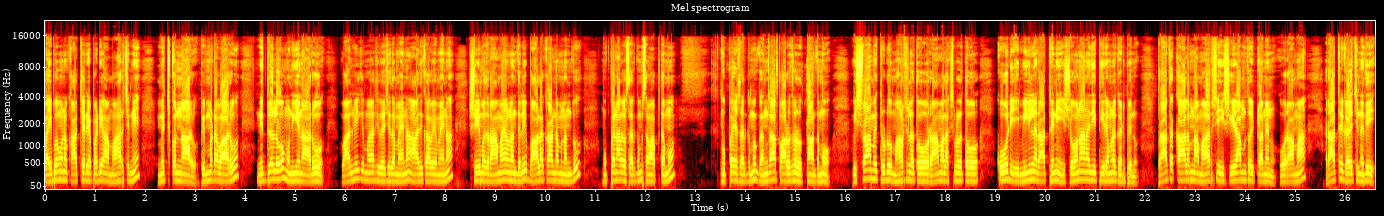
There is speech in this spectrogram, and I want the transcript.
వైభవమునకు ఆశ్చర్యపడి ఆ మహర్షిని మెచ్చుకున్నారు. పిమ్మట వారు నిద్రలో మునిగినారు. వాల్మీకి మహర్షి విరచితమైన ఆదికావ్యమైన శ్రీమద్ రామాయణందలి బాలకాండమునందు ముప్పై నాలుగవ సర్గం సమాప్తము. ముప్పై సర్గము గంగా పార్వతుల వృత్తాంతము. విశ్వామిత్రుడు మహర్షులతో రామలక్ష్మణులతో కూడి మిగిలిన రాత్రిని శోనా నదీ తీరమున గడిపాను. ప్రాతకాలం నా మహర్షి శ్రీరాముడితో ఇట్లు అనెను ఓ రామ రాత్రి గడిచినది.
